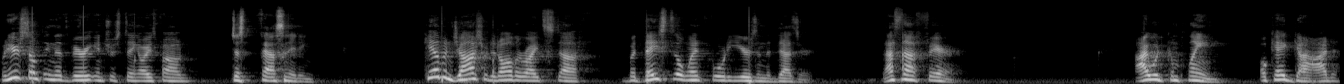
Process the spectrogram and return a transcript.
But here's something that's very interesting, I always found just fascinating. Caleb and Joshua did all the right stuff, but they still went 40 years in the desert. That's not fair. I would complain, okay, God,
